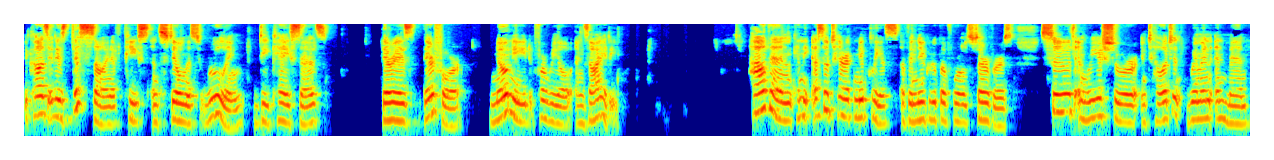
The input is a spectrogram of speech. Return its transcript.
Because it is this sign of peace and stillness ruling, DK says, there is, therefore, no need for real anxiety. How then can the esoteric nucleus of the new group of world servers soothe and reassure intelligent women and men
